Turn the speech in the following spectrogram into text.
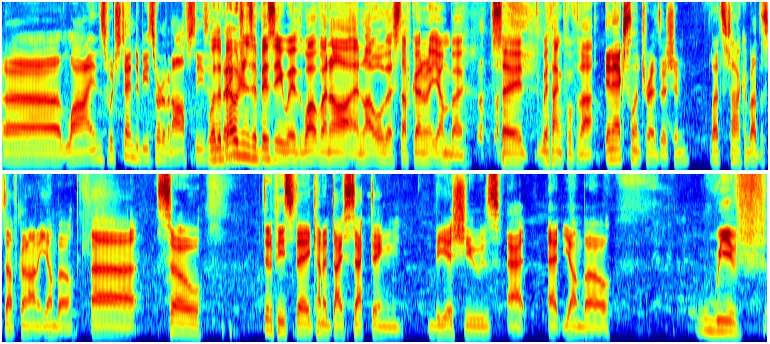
uh, lines, which tend to be sort of an off-season. Well, the thing. Belgians are busy with Wout van Aert and like all the stuff going on at Jumbo, so we're thankful for that. An excellent transition. Let's talk about the stuff going on at Jumbo. Uh, so, did a piece today, kind of dissecting the issues at at Yumbo. We've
